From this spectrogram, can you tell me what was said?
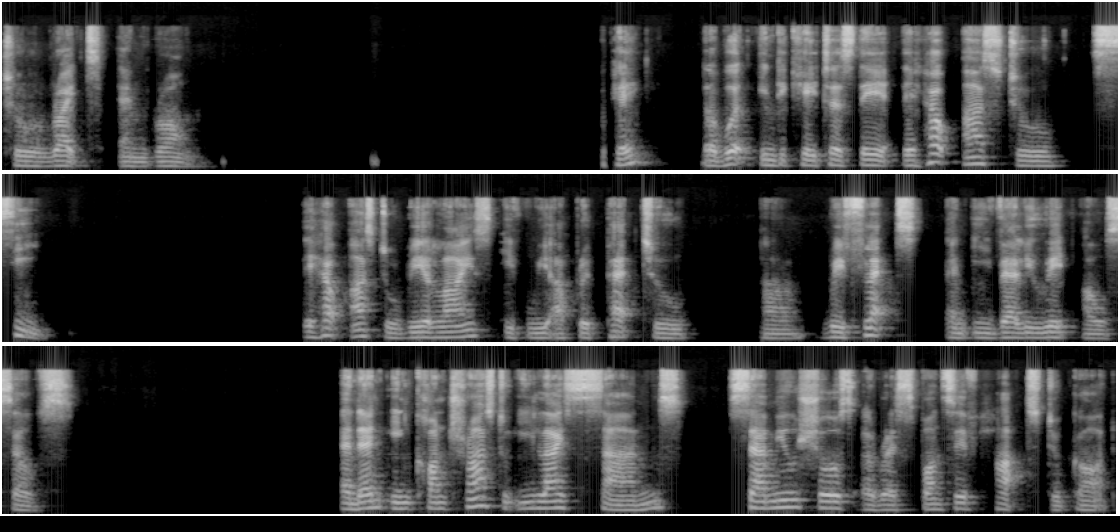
to right and wrong. Okay, the word indicators, they, they help us to see. They help us to realize if we are prepared to uh, reflect and evaluate ourselves. And then in contrast to Eli's sons, Samuel shows a responsive heart to God.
